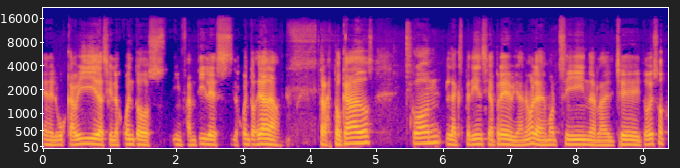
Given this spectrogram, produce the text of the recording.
en el Buscavidas y en los cuentos infantiles, los cuentos de hadas trastocados, con la experiencia previa, ¿no? La de Mort Cinder, la del Che y todo eso,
